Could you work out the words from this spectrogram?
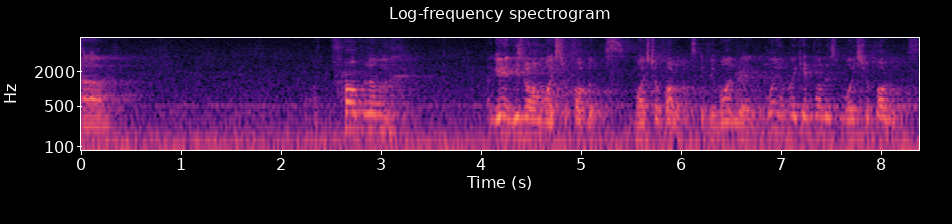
Um, a problem, again, these are all moisture problems. Moisture problems. If you're wondering, why am I getting all these moisture problems?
